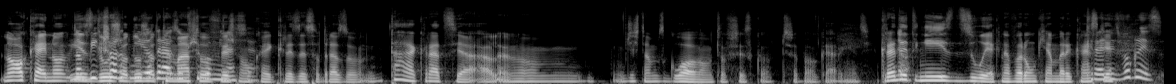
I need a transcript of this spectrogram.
No okej, no, No, jest Big dużo, dużo tematów, wiesz, no okej, kryzys od razu. Tak, racja, ale no, gdzieś tam z głową to wszystko trzeba ogarniać. Kredyt nie jest zły jak na warunki amerykańskie. No. kredyt w ogóle jest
